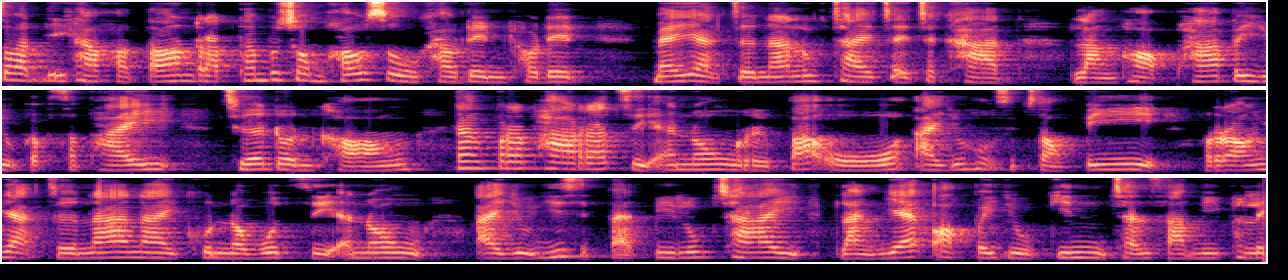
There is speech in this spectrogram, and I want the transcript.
สวัสดีค่ะ ขอต้อนรับท่านผู้ชมเข้าสู่ข่าวเด่นข่าวเด็ด แม้อยากเจอหน้าลูกชายใจจะขาด หลังหอบผ้าไปอยู่กับสะพ้ยเชื้อดนของนางประภารัตน์ศรีอนง หรือป้าโอ อายุ 62 ปี ร้องอยากเจอหน้านายคุณวุฒิศรีอนง อายุ 28 ปีลูกชาย หลังแยกออกไปอยู่กินฉันสามีภรร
